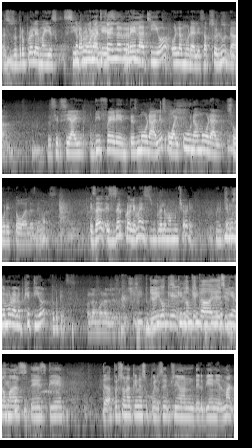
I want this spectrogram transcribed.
Eso es otro problema y es si La la, moral es la relativa o la moral es absoluta. Es decir, si hay diferentes morales o hay una moral sobre todas las demás. Esa- ese es el problema, ese es un problema muy chévere. muy Tenemos la moral objetiva. ¿Tú qué piensas? O la moral de persona. Yo digo que lo que acaba de decir Tomás es que cada persona tiene su percepción del bien y el mal.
